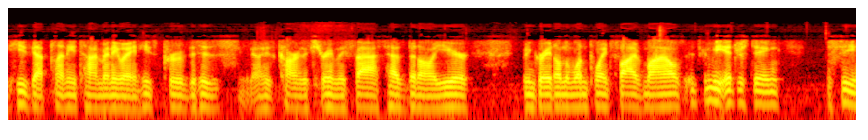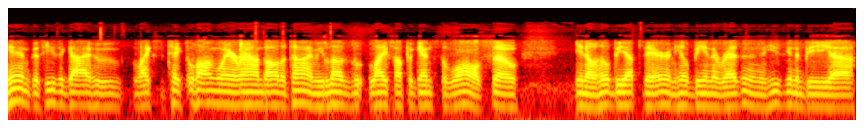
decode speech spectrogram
He's got plenty of time anyway, and he's proved that his you know his car is extremely fast. Has been all year. Been great on the 1.5 miles. It's going to be interesting to see him because he's a guy who likes to take the long way around all the time. He loves life up against the wall. So, you know, he'll be up there and he'll be in the resin and he's going to be uh,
